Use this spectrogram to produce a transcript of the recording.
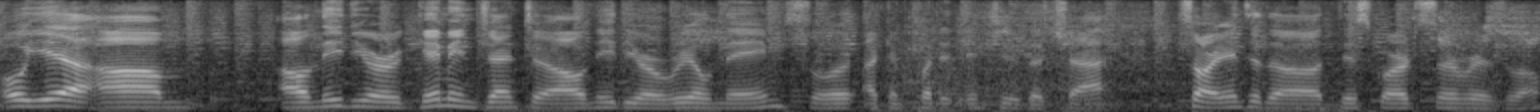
Oh yeah, um, I'll need your gaming genta. I'll need your real name so I can put it into the chat. Sorry, into the Discord server as well.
